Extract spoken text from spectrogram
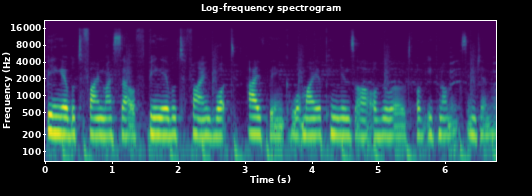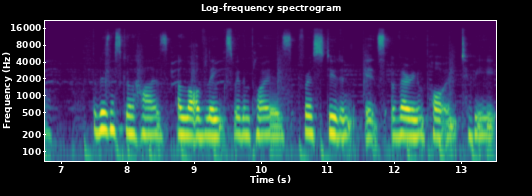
being able to find myself, being able to find what I think, what my opinions are of the world of economics in general. The business school has a lot of links with employers. For a student, it's very important to be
